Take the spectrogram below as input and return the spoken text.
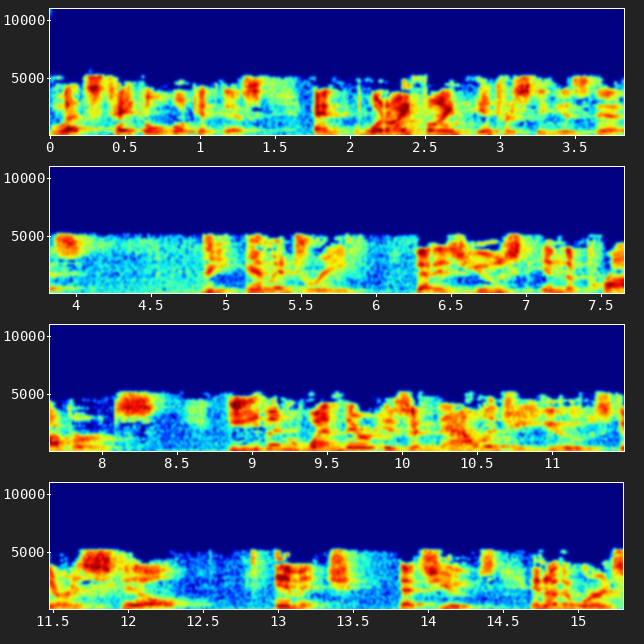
Let's take a look at this. And what I find interesting is this the imagery that is used in the Proverbs, even when there is analogy used, there is still image that's used. In other words,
